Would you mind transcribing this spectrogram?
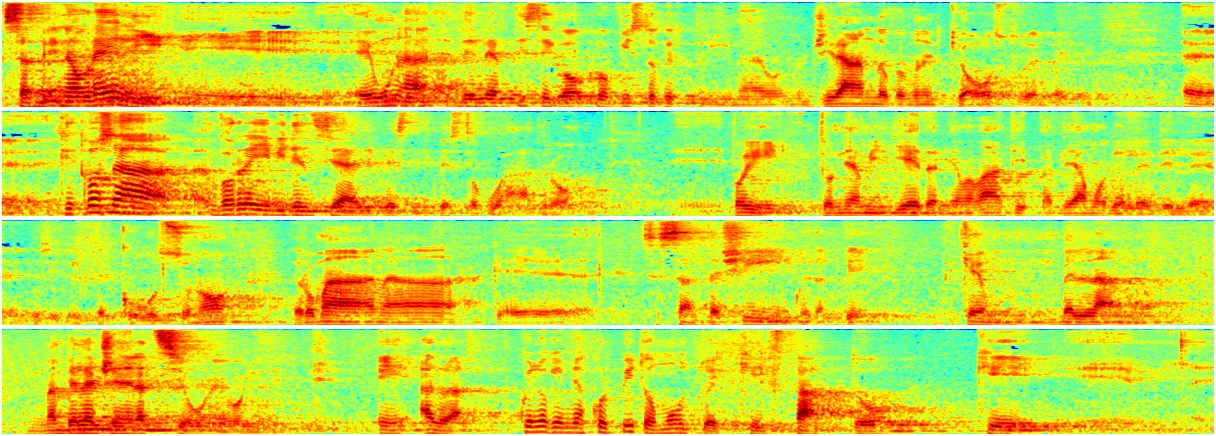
Sabrina Aureli è una delle artiste che ho, visto per prima, girando proprio nel chiostro. Eh, che cosa vorrei evidenziare di questo, quadro? Eh, poi torniamo indietro, andiamo avanti e parliamo delle, delle, così, del percorso, no? Romana, che è 65, che è un bell'anno, una bella generazione, voglio dire. E allora, quello che mi ha colpito molto è che il fatto che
